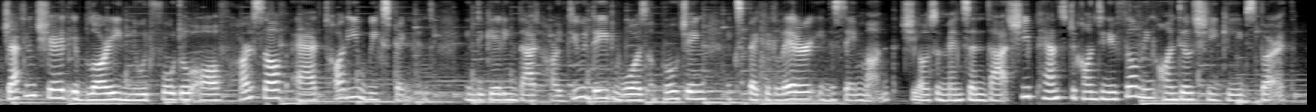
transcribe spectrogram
Jacqueline shared a blurry nude photo of herself at 30 weeks pregnant, indicating that her due date was approaching, expected later in the same month. She also mentioned that she plans to continue filming until she gives birth.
